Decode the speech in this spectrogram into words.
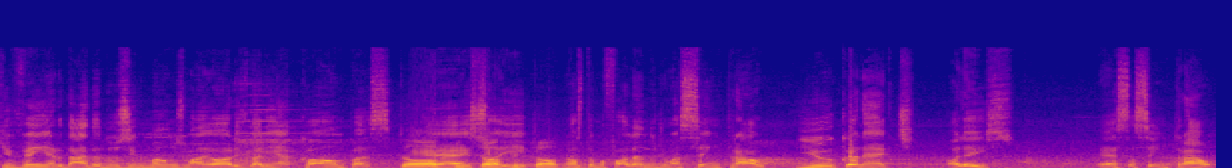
que vem herdada dos irmãos maiores da linha Compass. Top, é isso top, aí. top. Nós estamos falando de uma central Uconnect. Olha isso. Essa central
